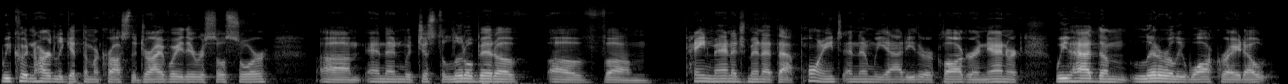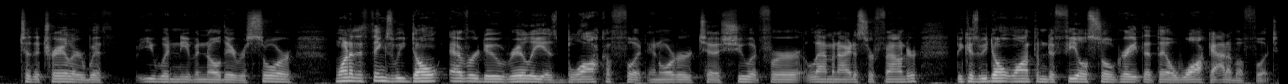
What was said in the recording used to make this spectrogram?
we couldn't hardly get them across the driveway. They were so sore. Um, and then with just a little bit of of um, pain management at that point, and then we add either a clog or a Nanric, we've had them literally walk right out to the trailer with you wouldn't even know they were sore. One of the things we don't ever do really is block a foot in order to shoe it for laminitis or founder because we don't want them to feel so great that they'll walk out of a foot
